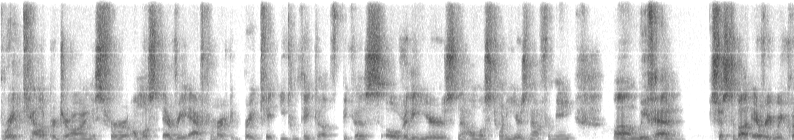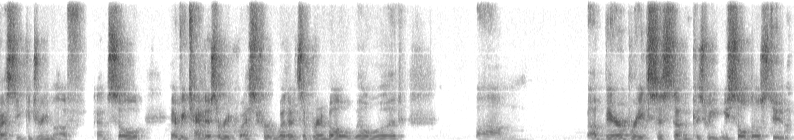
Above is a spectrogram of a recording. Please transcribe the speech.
brake caliper drawings for almost every aftermarket brake kit you can think of because over the years now almost 20 years now for me um, we've had just about every request you could dream of. And so every time there's a request for whether it's a brembo a Wilwood um, a Baer brake system because we, we sold those too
